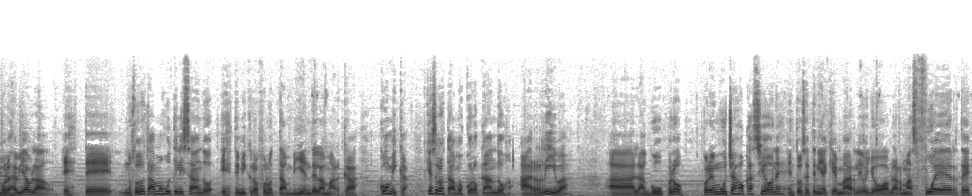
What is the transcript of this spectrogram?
Como les había hablado, este, nosotros estábamos utilizando este micrófono también de la marca Cómica, que se lo estábamos colocando arriba a la GoPro. pero en muchas ocasiones entonces tenía que Marley o yo hablar más fuerte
